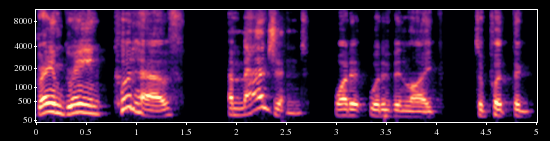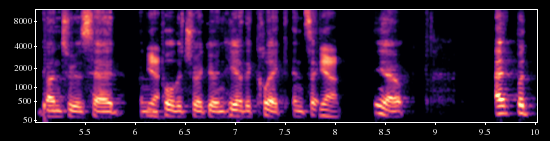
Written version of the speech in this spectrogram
Graham Greene could have imagined what it would have been like to put the gun to his head and Yeah. pull the trigger and hear the click and say, Yeah. you know, and, but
